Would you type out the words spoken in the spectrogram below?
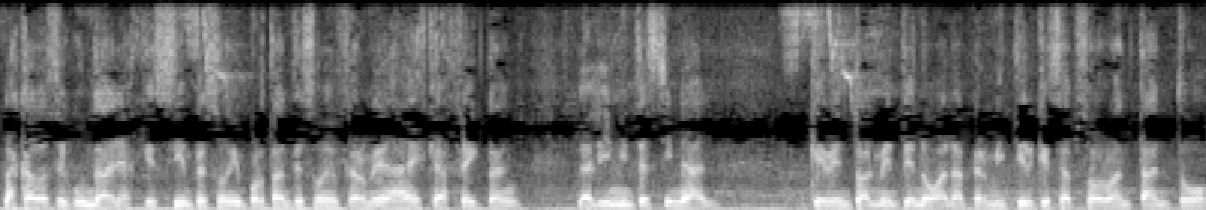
Las causas secundarias, que siempre son importantes, son enfermedades que afectan la línea intestinal, que eventualmente no van a permitir que se absorban tanto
